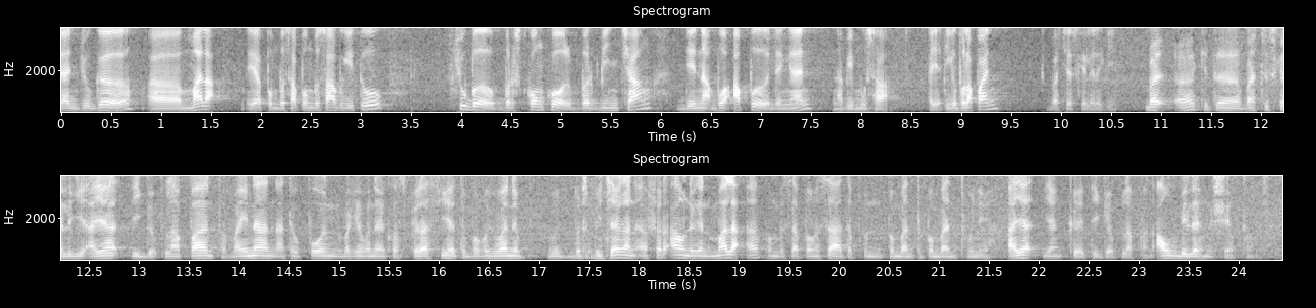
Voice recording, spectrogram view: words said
dan juga uh, Malak ya pembesar-pembesar begitu cuba bersekongkol berbincang dia nak buat apa dengan Nabi Musa. Ayat 38 baca sekali lagi Baik, uh, kita baca sekali lagi ayat 38 permainan ataupun bagaimana konspirasi atau bagaimana berbincangan uh, Firaun dengan Malak uh, pembesar-pembesar ataupun pembantu-pembantunya. Ayat yang ke-38. Auzubillahi minasyaitanir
